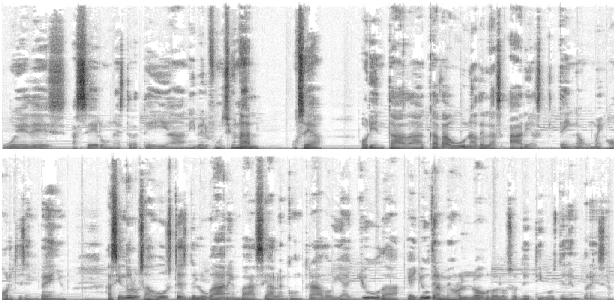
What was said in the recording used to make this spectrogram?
puedes hacer una estrategia a nivel funcional o sea, orientada a cada una de las áreas que tengan un mejor desempeño, haciendo los ajustes de lugar en base a lo encontrado y ayuda que ayude al mejor logro de los objetivos de la empresa.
